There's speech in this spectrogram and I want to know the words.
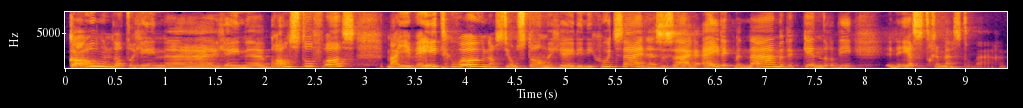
kou omdat er geen, geen brandstof was. Maar je weet gewoon, als die omstandigheden niet goed zijn, en ze zagen eigenlijk met name de kinderen die in het eerste trimester waren.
